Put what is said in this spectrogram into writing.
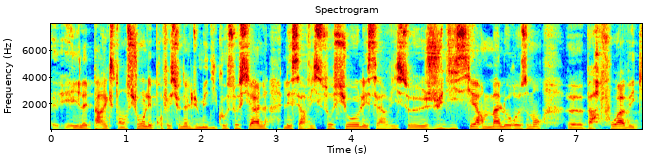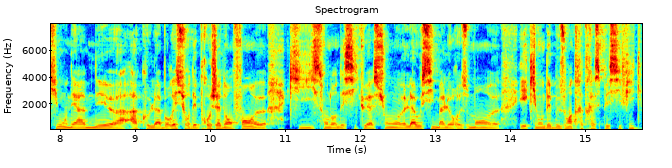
et par extension les professionnels du médico-social, les services sociaux, les services euh, judiciaires, malheureusement, euh, parfois avec qui on est amené euh, à, collaborer sur des projets d'enfants qui sont dans des situations là aussi malheureusement et qui ont des besoins très très spécifiques,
